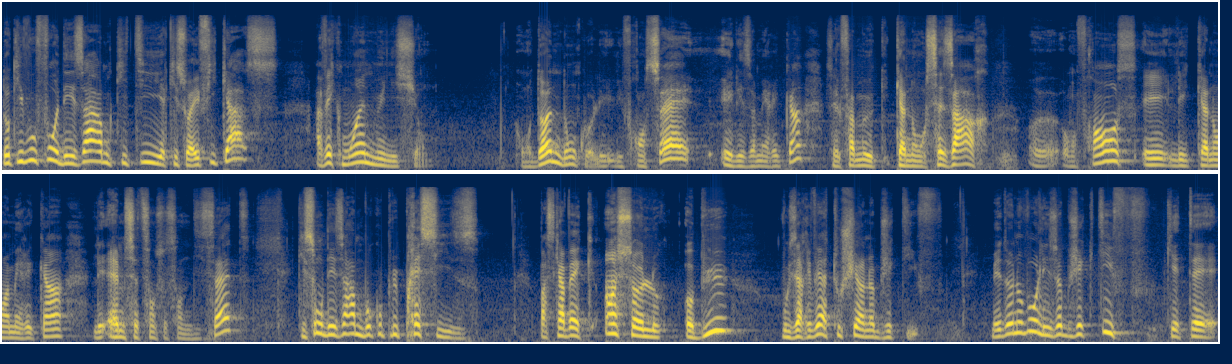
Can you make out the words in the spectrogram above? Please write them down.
Donc il vous faut des armes qui tirent, qui soient efficaces, avec moins de munitions. On donne donc les Français et les Américains, c'est le fameux canon César euh, en France et les canons américains, les M777 qui sont des armes beaucoup plus précises. Parce qu'avec un seul obus, vous arrivez à toucher un objectif. Mais de nouveau, les objectifs qui, étaient,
